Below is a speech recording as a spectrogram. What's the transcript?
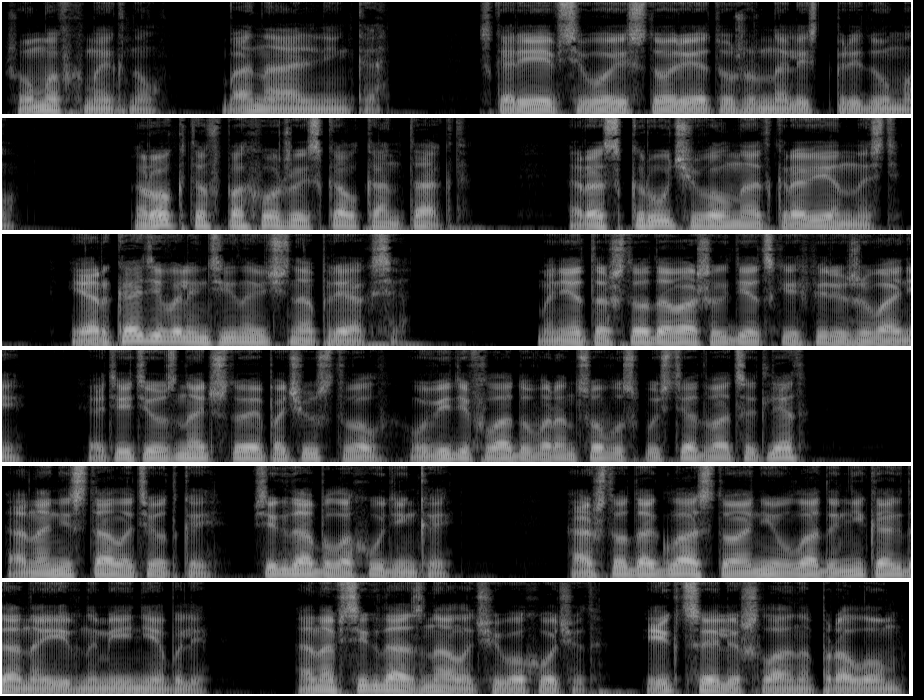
Шумов хмыкнул. Банальненько. Скорее всего, историю эту журналист придумал. Роктов, похоже, искал контакт. Раскручивал на откровенность. И Аркадий Валентинович напрягся. «Мне-то что до ваших детских переживаний? Хотите узнать, что я почувствовал, увидев Ладу Воронцову спустя 20 лет? Она не стала теткой, всегда была худенькой. А что до глаз, то они у Лады никогда наивными и не были. Она всегда знала, чего хочет, и к цели шла на пролом.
